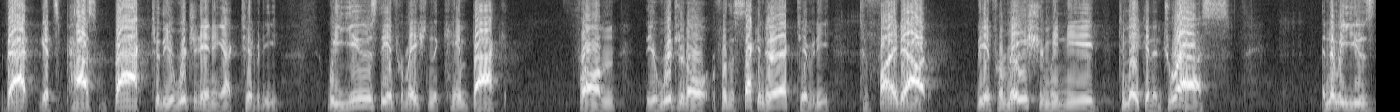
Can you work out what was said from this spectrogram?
That gets passed back to the originating activity. We use the information that came back from the original, for the secondary activity, to find out the information we need to make an address, and then we use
